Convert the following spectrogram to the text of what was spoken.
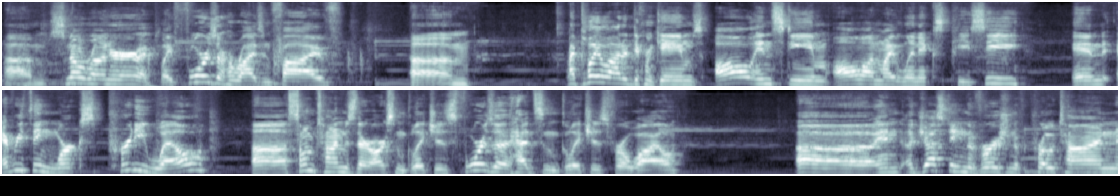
um, SnowRunner, I play Forza Horizon 5. Um, I play a lot of different games, all in Steam, all on my Linux PC, and everything works pretty well. Uh, sometimes there are some glitches. Forza had some glitches for a while. Uh, and adjusting the version of Proton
